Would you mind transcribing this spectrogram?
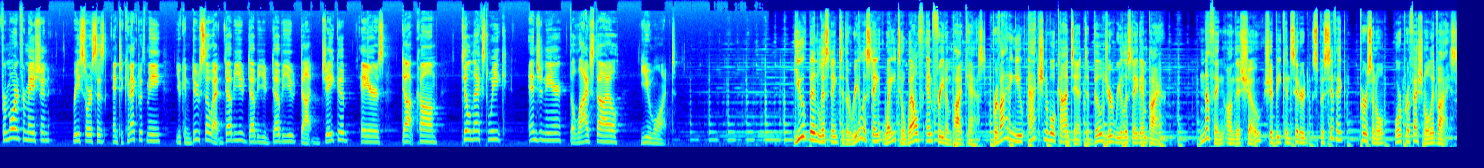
For more information, resources, and to connect with me, you can do so at www.jacobayers.com. Till next week, engineer the lifestyle you want. You've been listening to the Real Estate Way to Wealth and Freedom podcast, providing you actionable content to build your real estate empire. Nothing on this show should be considered specific, personal, or professional advice.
